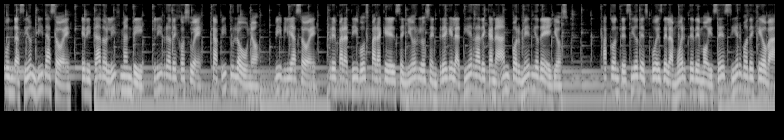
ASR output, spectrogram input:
Fundación Vida Zoe. Editado Liefman D. Libro de Josué. Capítulo 1. Biblia Zoe. Preparativos para que el Señor los entregue la tierra de Canaán por medio de ellos. Aconteció después de la muerte de Moisés siervo de Jehová,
